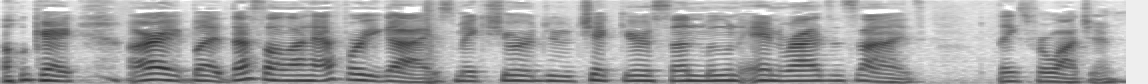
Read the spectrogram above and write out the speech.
Okay. All right. But that's all I have for you guys. Make sure to check your sun, moon, and rising signs. Thanks for watching.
